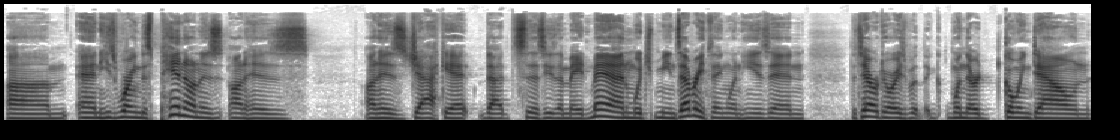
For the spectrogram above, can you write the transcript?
um, and he's wearing this pin on his on his on his jacket that says he's a made man, which means everything when he's in the territories. But the, when they're going down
